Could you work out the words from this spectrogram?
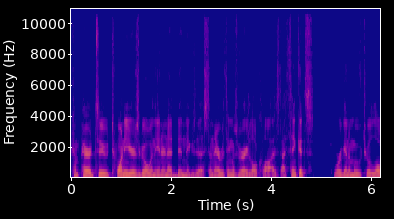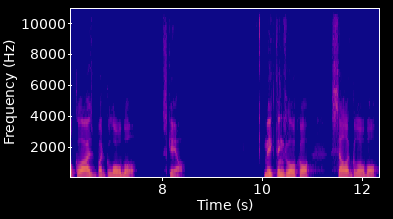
compared to 20 years ago when the internet didn't exist and everything was very localized. I think it's we're going to move to a localized but global scale. Make things local, sell it global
